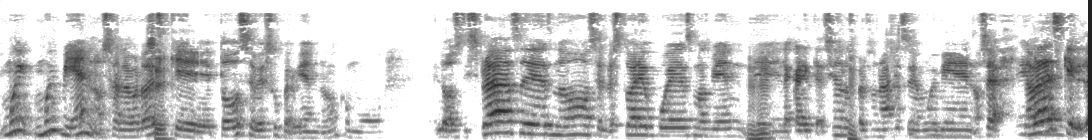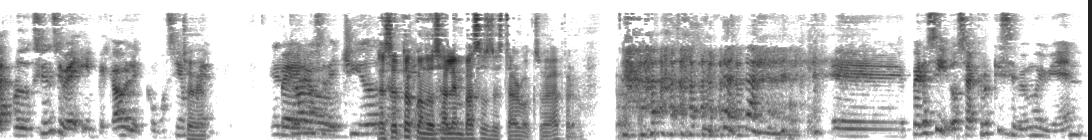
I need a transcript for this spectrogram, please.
muy, muy bien, o sea, la verdad Sí. es que todo se ve súper bien, ¿no? Como los disfraces, ¿no? O sea, el vestuario, pues, más bien Ujú. eh, la caracterización de los personajes se ve muy bien. O sea, la Eh, verdad es que la producción se ve impecable, como siempre. El Pero- trono se ve chido. Excepto también. cuando salen vasos de Starbucks, ¿verdad? Pero- Eh, pero sí, o sea, creo que se ve muy bien.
